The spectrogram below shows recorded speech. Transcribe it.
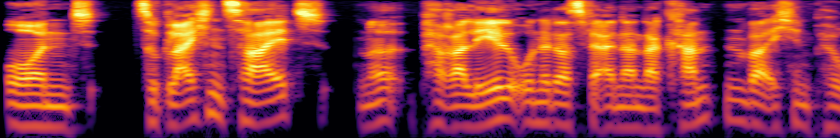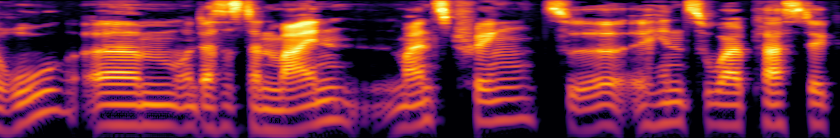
und zur gleichen Zeit, ne, parallel, ohne dass wir einander kannten, war ich in Peru ähm, und das ist dann mein, mein String zu, äh, hin zu Wild Plastic.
